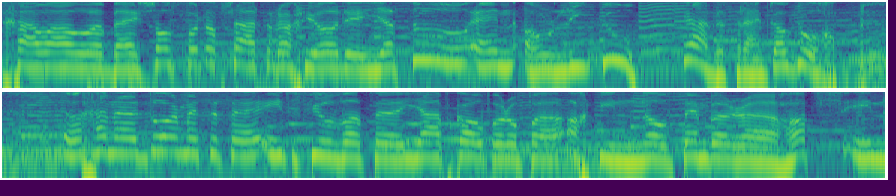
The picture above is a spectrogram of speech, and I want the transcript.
Gauw bij Zandvoort op zaterdag, joh. De Yazoo en Only You. Ja, dat rijmt ook nog. We gaan eh, door met het eh, interview wat eh, Jaap Koper op 18 november had... in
